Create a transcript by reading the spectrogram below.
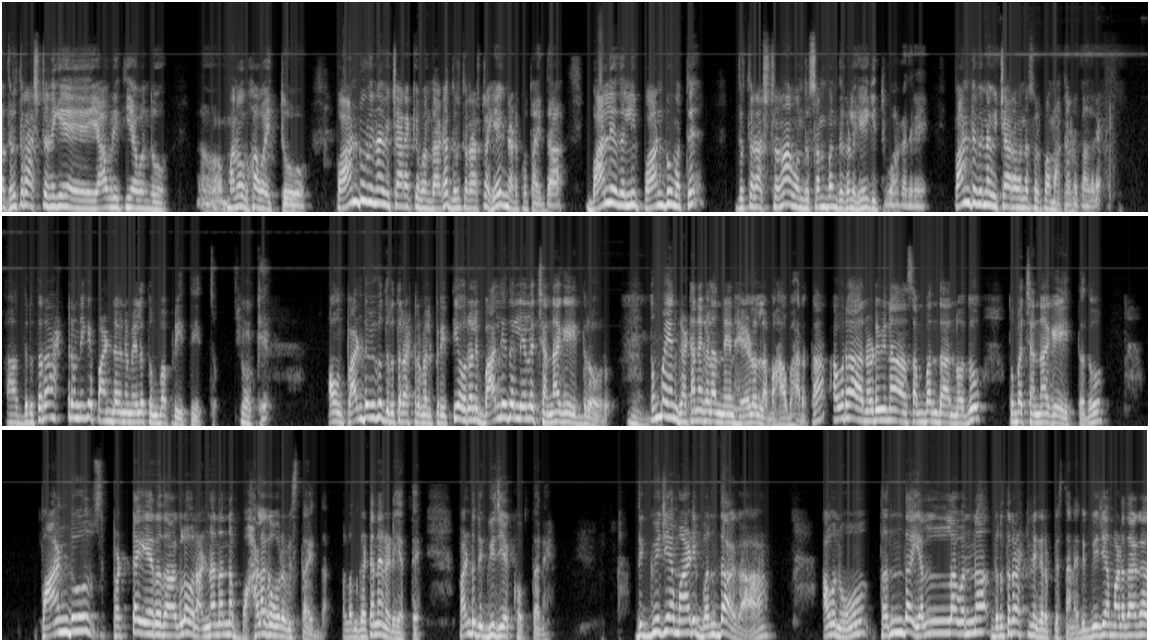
ಧೃತರಾಷ್ಟ್ರನಿಗೆ ಯಾವ ರೀತಿಯ ಒಂದು ಮನೋಭಾವ ಇತ್ತು? ಪಾಂಡುವಿನ ವಿಚಾರಕ್ಕೆ ಬಂದಾಗ ಧೃತರಾಷ್ಟ್ರ ಹೇಗೆ ನಡ್ಕೋತಾ ಇದ್ದ? ಬಾಲ್ಯದಲ್ಲಿ ಪಾಂಡು ಮತ್ತು ಧೃತರಾಷ್ಟ್ರನ ಒಂದು ಸಂಬಂಧಗಳು ಹೇಗಿತ್ತು ಹಾಗಾದರೆ? ಪಾಂಡವಿನ ವಿಚಾರವನ್ನು ಸ್ವಲ್ಪ ಮಾತಾಡೋದಾದರೆ. ಆ ಧೃತರಾಷ್ಟ್ರನಿಗೆ ಪಾಂಡವನ ಮೇಲೆ ತುಂಬ ಪ್ರೀತಿ ಇತ್ತು. ಓಕೆ. ಅವನು ಪಾಂಡವಿಗೂ ಧೃತರಾಷ್ಟ್ರ ಮೇಲೆ ಪ್ರೀತಿ ಅವರಲ್ಲಿ ಬಾಲ್ಯದಲ್ಲಿ ಎಲ್ಲ ಚೆನ್ನಾಗೇ ಇದ್ದರು ಅವರು. ತುಂಬ ಏನು ಘಟನೆಗಳನ್ನೇನು ಹೇಳೋಲ್ಲ ಮಹಾಭಾರತ ಅವರ ನಡುವಿನ ಸಂಬಂಧ ಅನ್ನೋದು ತುಂಬ ಚೆನ್ನಾಗೇ ಇತ್ತದು. ಪಾಂಡು ಪಟ್ಟ ಏರಿದಾಗಲೂ ಅವನ ಅಣ್ಣನನ್ನು ಬಹಳ ಗೌರವಿಸ್ತಾ ಇದ್ದ. ಅಲ್ಲೊಂದು ಘಟನೆ ನಡೆಯುತ್ತೆ. ಪಾಂಡು ದಿಗ್ವಿಜಯಕ್ಕೆ ಹೋಗ್ತಾನೆ. ದಿಗ್ವಿಜಯ ಮಾಡಿ ಬಂದಾಗ ಅವನು ತಂದ ಎಲ್ಲವನ್ನ ಧೃತರಾಷ್ಟ್ರನಿಗೆ ಅರ್ಪಿಸ್ತಾನೆ. ದಿಗ್ವಿಜಯ ಮಾಡಿದಾಗ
